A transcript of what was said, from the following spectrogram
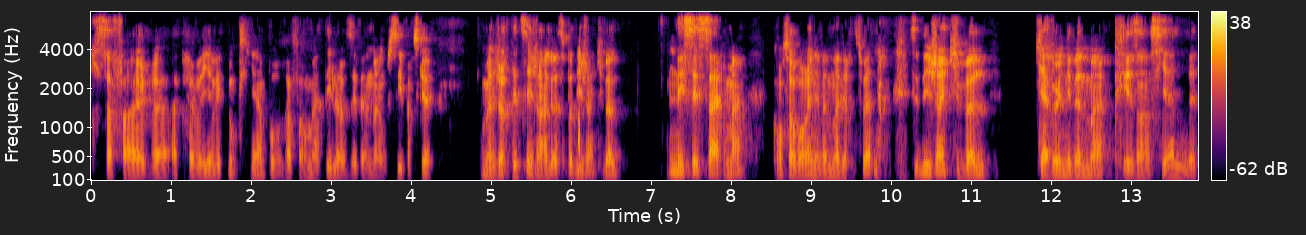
qui s'affaire à, travailler avec nos clients pour reformater leurs événements aussi, parce que la majorité de ces gens-là, c'est pas des gens qui veulent nécessairement concevoir un événement virtuel. c'est des gens qui veulent, qui avaient un événement présentiel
